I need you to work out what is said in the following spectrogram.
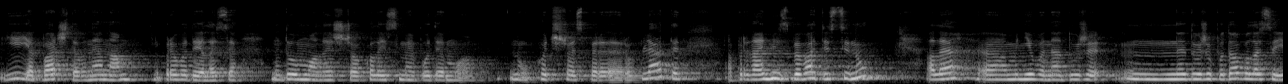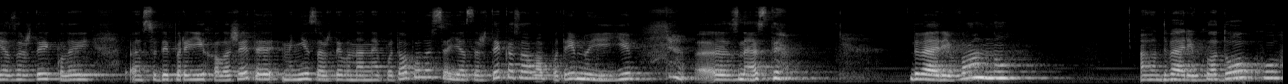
І як бачите, вона нам пригодилася. Не думали, що колись ми будемо ну, хоч щось переробляти, а принаймні збивати стіну. Але е, мені вона дуже не дуже подобалася. Я завжди, коли е, сюди переїхала жити, мені завжди вона не подобалася. Я завжди казала, потрібно її знести. Двері в ванну, двері в кладовку,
